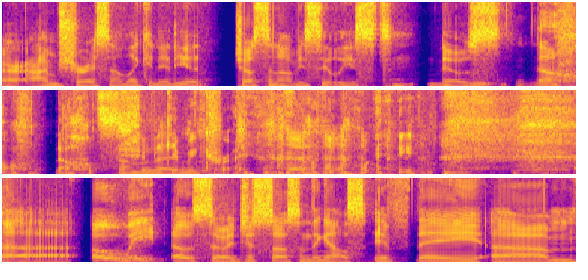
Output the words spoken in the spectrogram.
or I'm sure I sound like an idiot. Justin obviously at least knows. No, no, Some shouldn't give me credit. I don't know any- Uh, oh, wait. Oh, so I just saw something else. If they, um,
